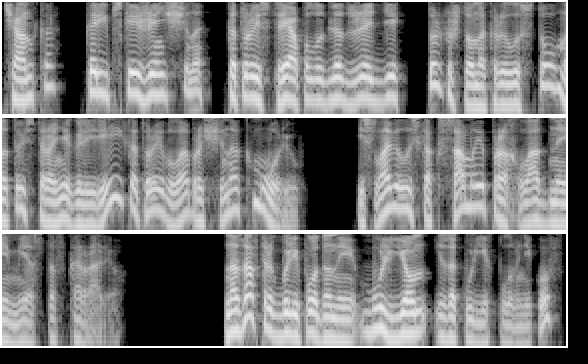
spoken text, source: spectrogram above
Чанка, карибская женщина, которая стряпала для Джедди, только что накрыла стол на той стороне галереи, которая была обращена к морю и славилась как самое прохладное место в Коралео. На завтрак были поданы бульон из акульих плавников,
